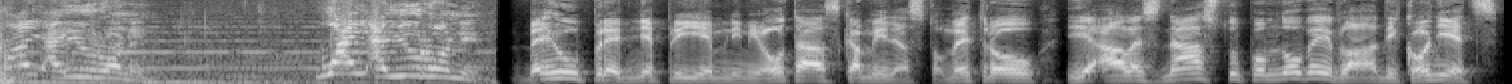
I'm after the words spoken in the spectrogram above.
Why are you running? Why are you running? Behu pred nepríjemnými otázkami na 100 metrov je ale s nástupom novej vlády koniec.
